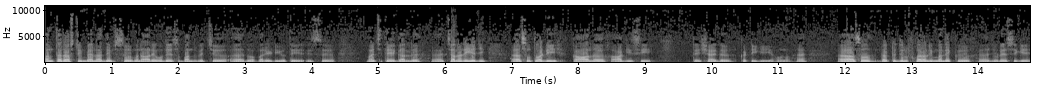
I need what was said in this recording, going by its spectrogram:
ਅੰਤਰਰਾਸ਼ਟਰੀ ਮਹਿਲਾ ਦਿਵਸ ਮਨਾ ਰਹੇ ਉਹਦੇ ਸਬੰਧ ਵਿੱਚ ਅਹ, ਦੁਆਬਾ ਰੇਡੀਓ ਤੇ ਇਸ ਮੰਚ ਤੇ ਗੱਲ ਅਹ, ਚੱਲ ਰਹੀ ਹੈ ਜੀ। ਅਹ, ਸੋ ਤੁਹਾਡੀ ਕਾਲ ਆ ਗਈ ਸੀ ਤੇ ਸ਼ਾਇਦ ਕੱਟੀ ਗਈ ਹੈ ਹੁਣ ਹੈ। ਸੋ ਡਾਕਟਰ ਜ਼ੁਲਫਕਾਰ ਅਲੀ ਮਲਿਕ ਅਹ, ਜੁੜੇ ਸੀਗੇ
